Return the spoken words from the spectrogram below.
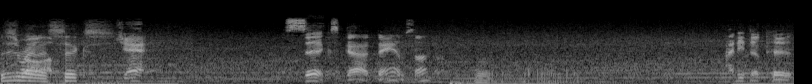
I just ran a six. Jet. Six. God damn, son. I need to pit,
